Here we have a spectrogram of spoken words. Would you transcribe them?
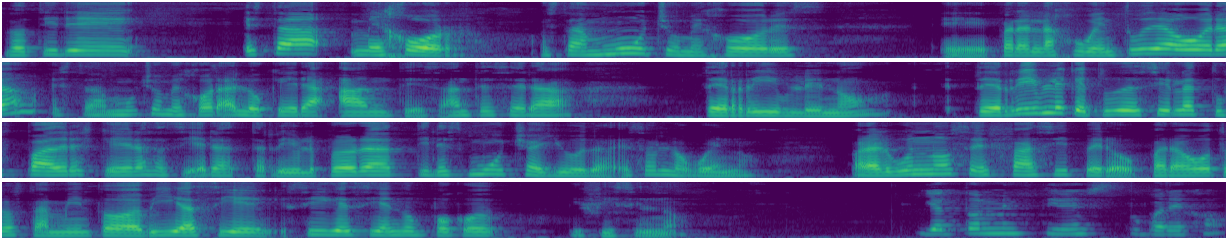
lo tiene, está mejor, está mucho mejor. Es, eh, para la juventud de ahora está mucho mejor a lo que era antes. Antes era terrible, ¿no? Terrible que tú decirle a tus padres que eras así era terrible, pero ahora tienes mucha ayuda, eso es lo bueno. Para algunos es fácil, pero para otros también todavía sigue, sigue siendo un poco difícil, ¿no? ¿Y actualmente tienes tu pareja?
